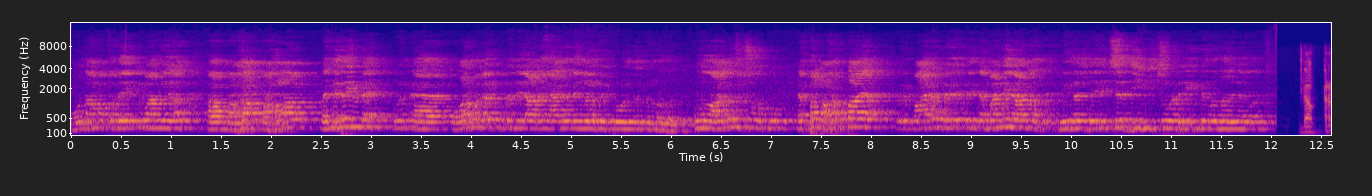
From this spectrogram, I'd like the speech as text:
മൂന്നാമത്തത് ഏറ്റുവാങ്ങിയ മഹാ മഹാ വനിതയുടെ ഓർമ്മകൾക്ക് മുന്നിലാണ് ഞാൻ നിങ്ങളും ഇപ്പോൾ നിൽക്കുന്നത്. ഒന്ന് ആലോചിച്ച് നോക്കൂ എത്ര മഹത്തായ ഒരു പാരമ്പര്യത്തിന്റെ മണ്ണിലാണ് നിങ്ങൾ ജനിച്ച് ജീവിച്ചുകൊണ്ടിരിക്കുന്നത് എന്ന്. ഡോക്ടർ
